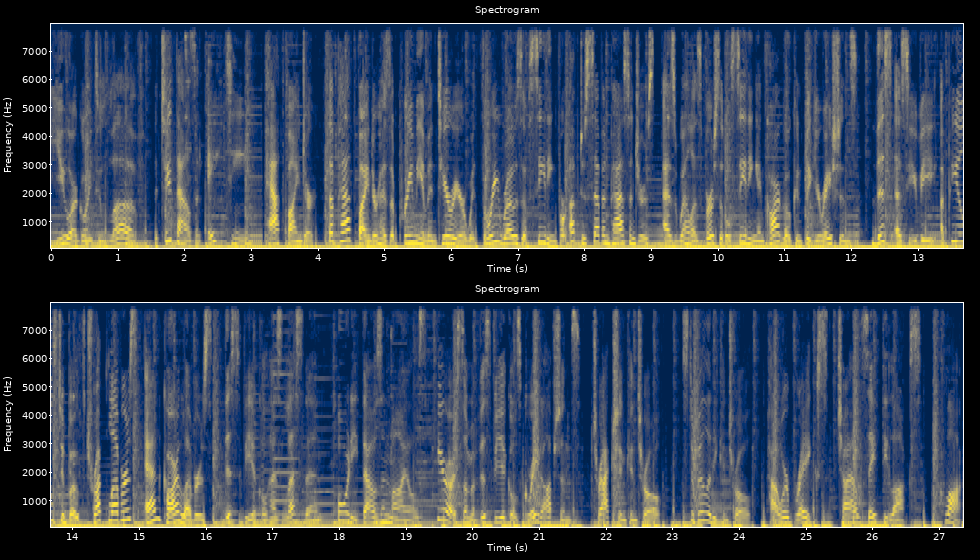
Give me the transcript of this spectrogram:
You are going to love 2018 Pathfinder. The Pathfinder has a premium interior with three rows of seating for up to seven passengers, as well as versatile seating and cargo configurations. This SUV appeals to both truck lovers and car lovers. This vehicle has less than 40,000 miles. Here are some of this vehicle's great options traction control, stability control, power brakes, child safety locks, clock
